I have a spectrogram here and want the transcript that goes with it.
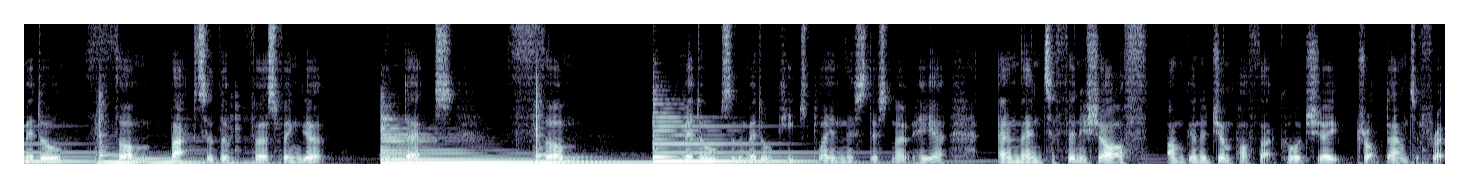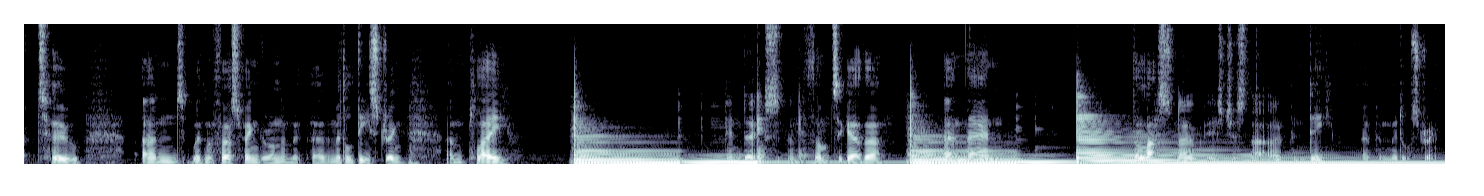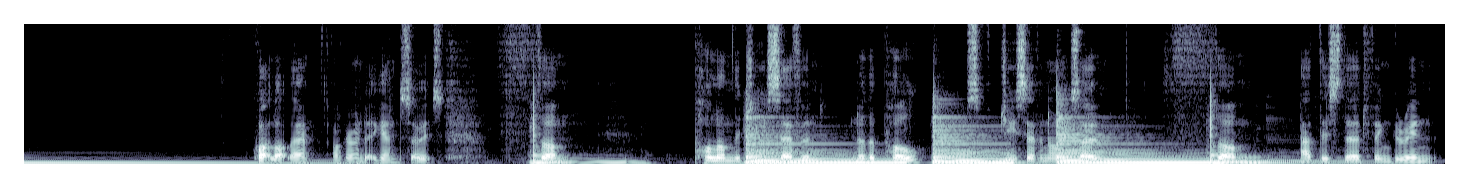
middle, thumb, back to the first finger, index, thumb, middle, so the middle keeps playing this, this note here, and then to finish off, I'm going to jump off that chord shape, drop down to fret 2, and with my first finger on the, uh, the middle D string, and play index and thumb together, and then the last note is just that open D open middle string. Quite a lot there, I'll go around it again. So it's thumb, pull on the G7, another pull, G7 on its own, thumb, add this third finger in,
